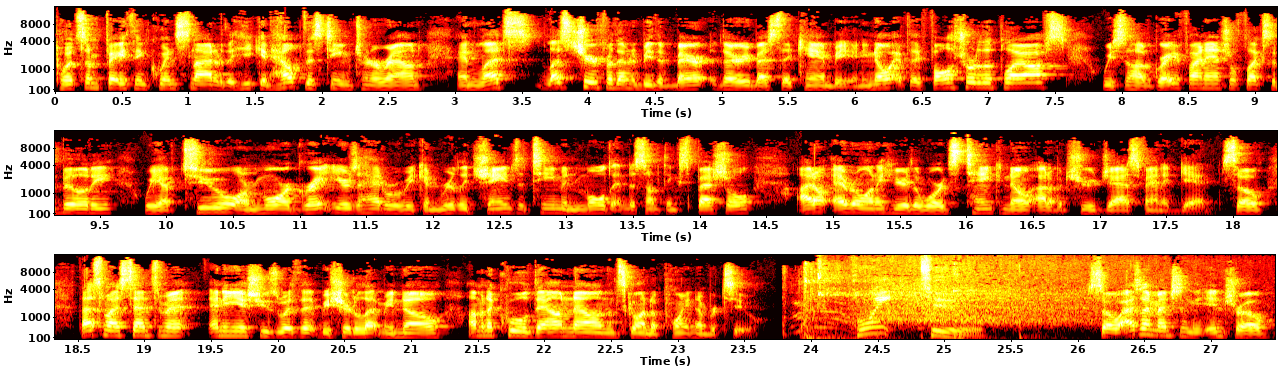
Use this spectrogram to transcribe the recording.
put some faith in Quinn Snyder that he can help this team turn around, and let's let's cheer for them to be the very best they can be. And you know what? If they fall short of the playoffs, we still have great financial flexibility. We have two or more great years ahead where we can really change the team and mold it into something special. I don't ever want to hear the words tank no out of a true Jazz fan again. So that's my sentiment. Any issues with it, be sure to let me know. I'm going to cool down now and let's go on to point number two. Point two. So, as I mentioned in the intro,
